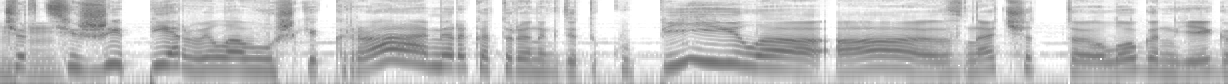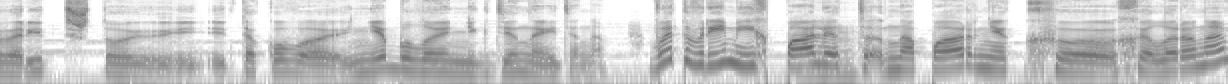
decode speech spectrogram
чертежи первой ловушки Крамера, которую она где-то купила, а значит, Логан ей говорит, что такого не было нигде найдено. В это время их палит напарник э, Хеллорана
